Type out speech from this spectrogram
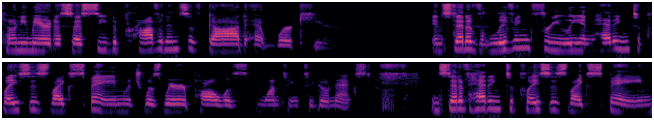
Tony Merida says, see the providence of God at work here. Instead of living freely and heading to places like Spain, which was where Paul was wanting to go next, instead of heading to places like Spain,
